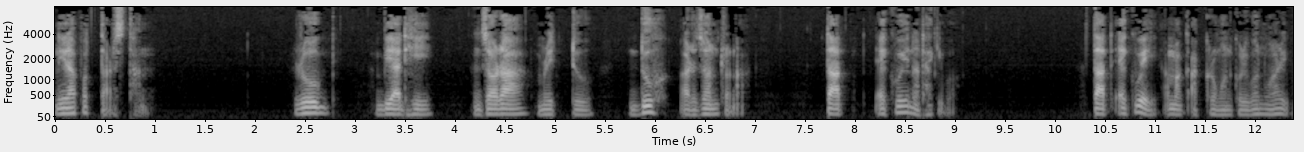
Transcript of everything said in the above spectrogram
নিৰাপত্তাৰ স্থান। ৰোগ ব্যাধি জৰা মৃত্যু দুখ আৰু যন্ত্ৰণা তাত একোৱেই নাথাকিব। তাত একোৱেই আমাক আক্ৰমণ কৰিব নোৱাৰিব।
